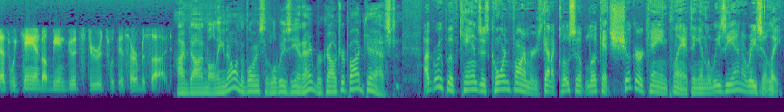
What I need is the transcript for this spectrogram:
as we can by being good stewards with this herbicide. I'm Don Molino on the Voice of Louisiana Agriculture podcast. A group of Kansas corn farmers got a close up look at sugar cane planting in Louisiana recently.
